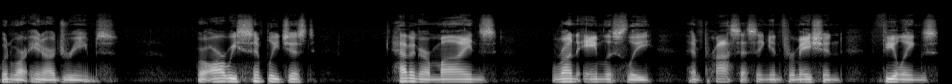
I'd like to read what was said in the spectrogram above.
when we're in our dreams? Or are we simply just having our minds run aimlessly and processing information, feelings,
